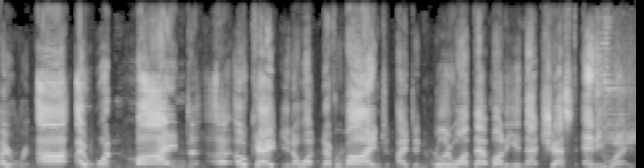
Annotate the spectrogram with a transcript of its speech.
I, uh, I wouldn't mind... Uh, okay, you know what? Never mind. I didn't really want that money in that chest anyway.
